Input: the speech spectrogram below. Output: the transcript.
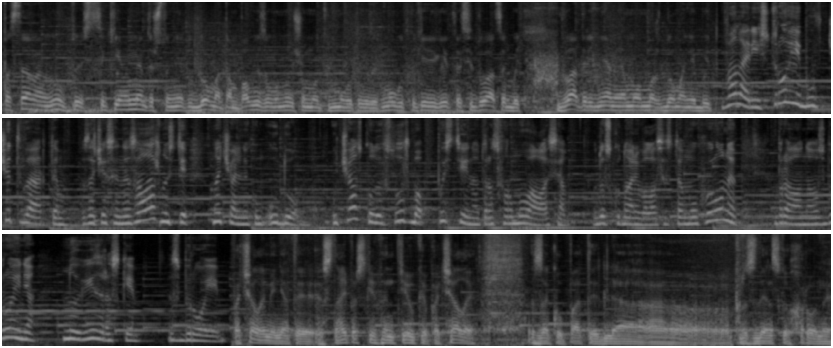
постоянно, ну, то есть такие моменты, что нету дома, там по вызову ночью могут, могут вызвать, могут какие-то ситуации быть. Два-три дня меня мо- может дома не быть. Валерій Строгий був четвертим за часи незалежності начальником УДО. У час, коли служба постійно трансформувалася, вдосконалювала систему охорони, брала на озброєння нові зразки зброї. Почали міняти снайперські гвинтівки, почали закупати для е, президентської охорони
